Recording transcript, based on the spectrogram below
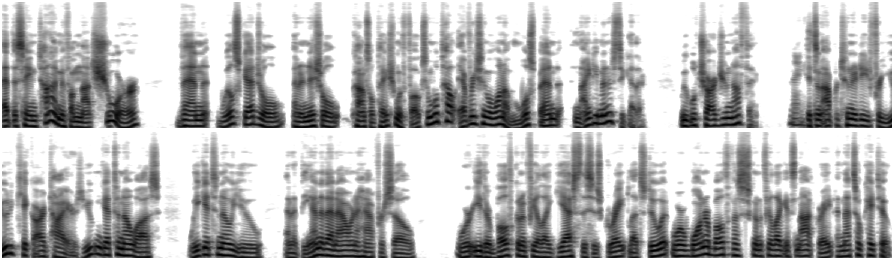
At the same time, if I'm not sure, then we'll schedule an initial consultation with folks and we'll tell every single one of them we'll spend 90 minutes together. We will charge you nothing. Nice. It's an opportunity for you to kick our tires. You can get to know us, we get to know you, and at the end of that hour and a half or so, we're either both going to feel like, yes, this is great, let's do it, or one or both of us is going to feel like it's not great, and that's okay too.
